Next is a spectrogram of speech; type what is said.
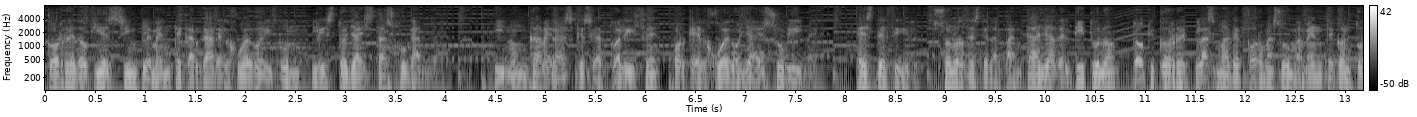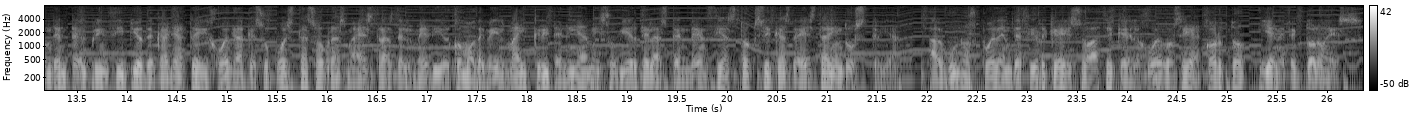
Corre Doki es simplemente cargar el juego y pum, listo ya estás jugando. Y nunca verás que se actualice, porque el juego ya es sublime. Es decir, solo desde la pantalla del título, Doki corre plasma de forma sumamente contundente el principio de cállate y juega que supuestas obras maestras del medio como Devil May Cry tenían y subierte las tendencias tóxicas de esta industria. Algunos pueden decir que eso hace que el juego sea corto, y en efecto lo es.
